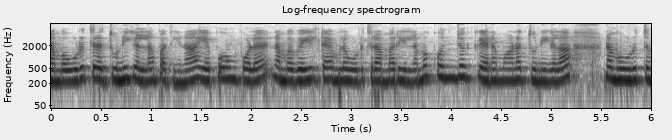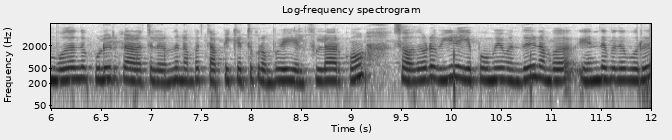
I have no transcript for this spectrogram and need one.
நம்ம உடுத்துகிற துணிகள்லாம் பார்த்திங்கன்னா எப்பவும் போல் நம்ம வெயில் டைமில் உடுத்துகிற மாதிரி இல்லாமல் கொஞ்சம் கனமான துணிகளாக நம்ம உடுத்தும் போது அந்த குளிர்காலத்திலேருந்து நம்ம தப்பிக்கிறதுக்கு ரொம்பவே ஹெல்ப்ஃபுல்லாக இருக்கும். ஸோ அதோட வீடை எப்போவுமே வந்து நம்ம எந்த வித ஒரு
